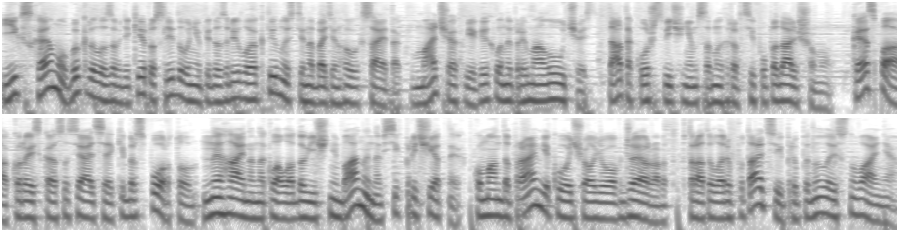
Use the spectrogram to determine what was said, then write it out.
Їх схему викрили завдяки розслідуванню підозрілої активності на бетінгових сайтах в матчах, в яких вони приймали участь, та також свідченням самих гравців у подальшому. Кеспа, Корейська асоціація кіберспорту, негайно наклала довічні бани на всіх причетних. Команда Prime, яку очолював Джерард, втратила репутацію і припинила існування.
